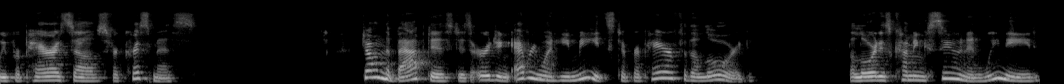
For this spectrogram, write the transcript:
we prepare ourselves for Christmas. John the Baptist is urging everyone he meets to prepare for the Lord. The Lord is coming soon, and we need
